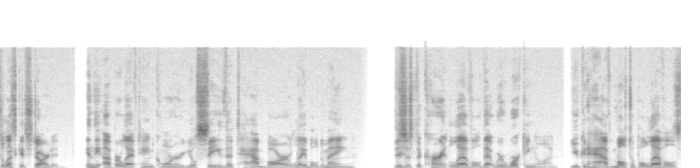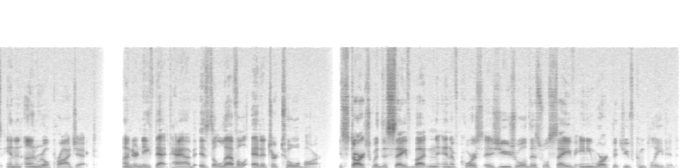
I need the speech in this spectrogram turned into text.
So let's get started. In the upper left-hand corner, you'll see the tab bar labeled Main. This is the current level that we're working on. You can have multiple levels in an Unreal project. Underneath that tab is the Level Editor toolbar. It starts with the Save button, and of course, as usual, this will save any work that you've completed.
